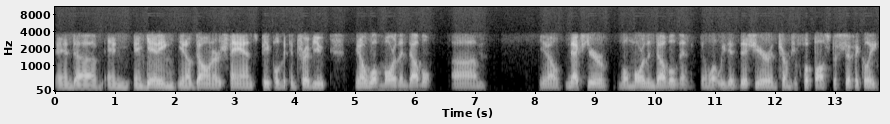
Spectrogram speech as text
and uh and and getting, you know, donors, fans, people to contribute. You know, we'll more than double um you know, next year we'll more than double than than what we did this year in terms of football specifically.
